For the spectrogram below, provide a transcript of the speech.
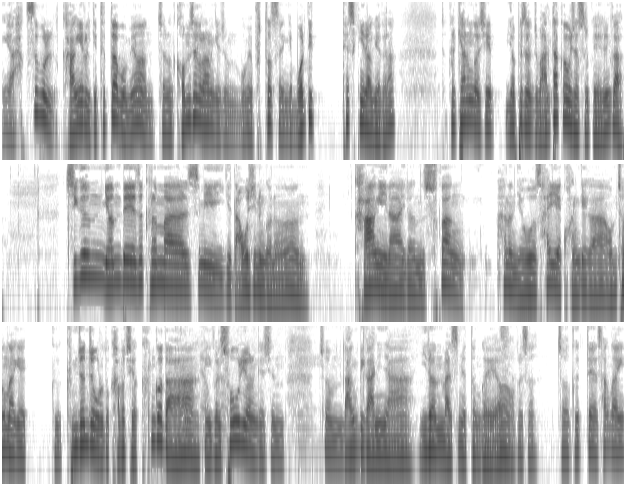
예, 학습을 강의를 이렇게 듣다 보면 저는 검색을 하는 게 좀 몸에 붙었어요. 이게 멀티태스킹이라고 해야 되나? 그렇게 하는 것이 옆에서는 좀 안타까우셨을 거예요. 그러니까 지금 연배에서 그런 말씀이 이게 나오시는 거는 강의나 이런 수강 하는 요 사이의 관계가 엄청나게 그 금전적으로도 값어치가 큰 거다. 그러니까 이걸. 소홀히 하는 것은 네. 좀 낭비가 아니냐 이런 말씀이었던 거예요. 그렇죠. 그래서 저 그때 상당히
